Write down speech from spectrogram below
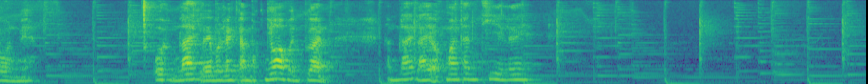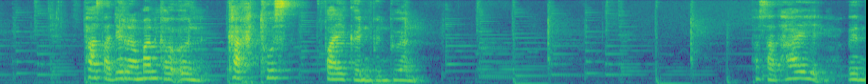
วอันเนี้ย โอ้ยน้ำลายไหลบนแรงตำบักย่อเพื่อนๆน้ำลายไหลออกมาทันทีเลย ภาษาเยอรมันเขาเอิ้นคัคทุสไฟเกินเพื่อนๆ ภาษาไทยเอิ้น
